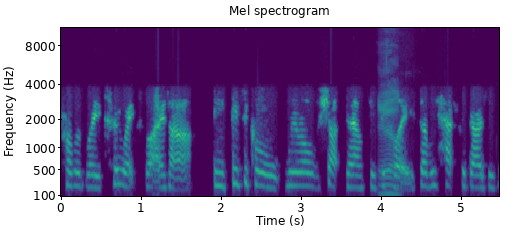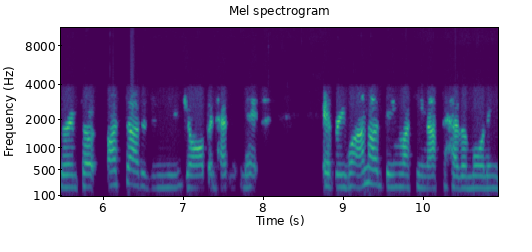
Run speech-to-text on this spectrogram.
probably two weeks later. The physical, we were all shut down physically, yeah. so we had to go to Zoom. So I started a new job and hadn't met everyone. I've been lucky enough to have a morning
